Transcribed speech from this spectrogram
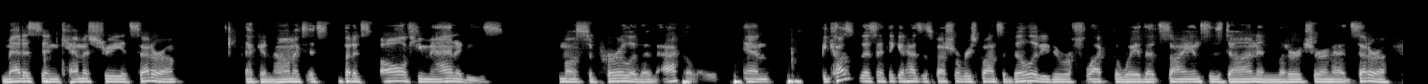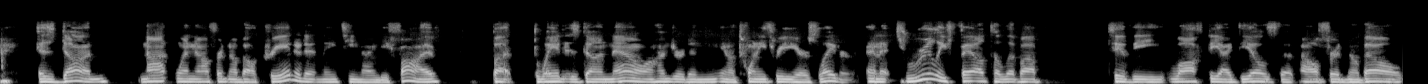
medicine, chemistry, etc., economics. It's but it's all of humanity's most superlative accolade. And because of this, I think it has a special responsibility to reflect the way that science is done and literature and et cetera is done, not when Alfred Nobel created it in 1895, but the way it is done now, 123 years later. And it's really failed to live up to the lofty ideals that Alfred Nobel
